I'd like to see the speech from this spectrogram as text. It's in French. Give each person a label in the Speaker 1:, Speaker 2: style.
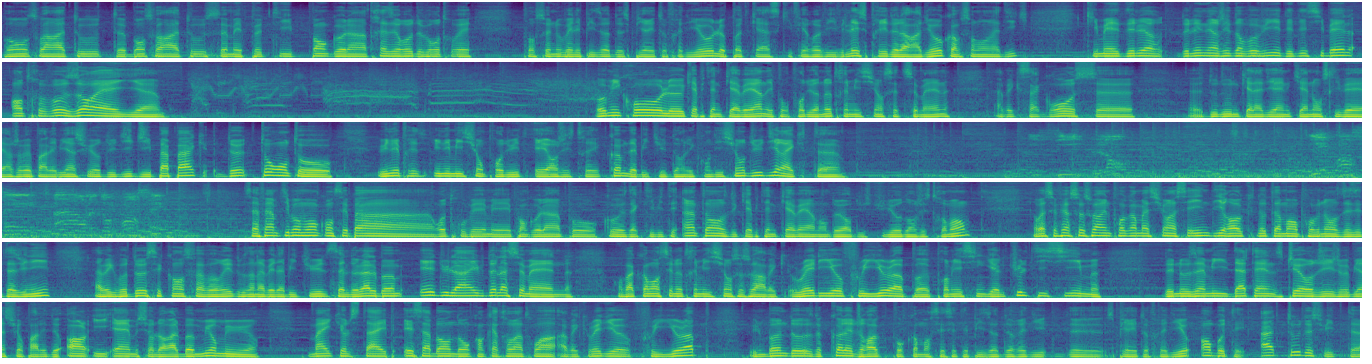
Speaker 1: Bonsoir à toutes, bonsoir à tous mes petits pangolins, très heureux de vous retrouver pour ce nouvel épisode de Spirit of Radio, le podcast qui fait revivre l'esprit de la radio, comme son nom l'indique, qui met de l'énergie dans vos vies et des décibels entre vos oreilles. Au micro, le capitaine Caverne, et pour produire notre émission cette semaine, avec sa grosse euh, euh, doudoune canadienne qui annonce l'hiver, je vais parler bien sûr du DJ Papak de Toronto. Une émission produite et enregistrée comme d'habitude dans les conditions du direct. Ça fait un petit moment qu'on ne s'est pas retrouvé mes pangolins pour cause d'activité intense du capitaine Caverne en dehors du studio d'enregistrement. On va se faire ce soir une programmation assez indie rock, notamment en provenance des États-Unis, avec vos deux séquences favorites, vous en avez l'habitude, celle de l'album et du live de la semaine. On va commencer notre émission ce soir avec Radio Free Europe, premier single cultissime de nos amis d'Athens, Georgie. Je veux bien sûr parler de R.E.M. sur leur album Murmure. Michael Stipe et sa bande donc en 83 avec Radio Free Europe. Une bonne dose de college rock pour commencer cet épisode de, de Spirit of Radio en beauté. À tout de suite.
